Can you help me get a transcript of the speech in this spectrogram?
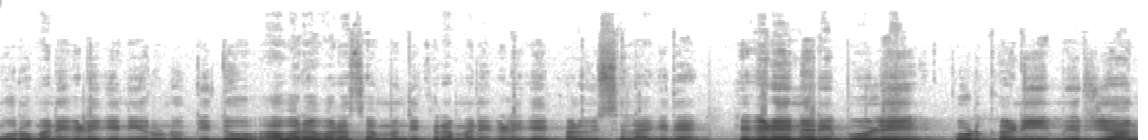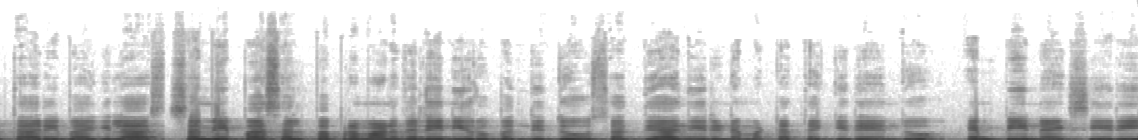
ಮೂರು ಮನೆಗಳಿಗೆ ನೀರು ನುಗ್ಗಿದ್ದು ಅವರವರ ಸಂಬಂಧಿಕರ ಮನೆಗಳಿಗೆ ಕಳುಹಿಸಲಾಗಿದೆ. ಹೆಗಡೆ, ನರಿಬೋಳೆ, ಕೊಡ್ಕಣಿ, ಮಿರ್ಜಾನ್, ತಾರಿಬಾಗಿಲ ಸಮೀಪ ಸ್ವಲ್ಪ ಪ್ರಮಾಣದಲ್ಲಿ ನೀರು ಬಂದಿದ್ದು ಸದ್ಯ ನೀರಿನ ಮಟ್ಟ ತಗ್ಗಿದೆ ಎಂದು ಎಂಪಿ ನಾಯ್ಕ್ ಸೇರಿ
